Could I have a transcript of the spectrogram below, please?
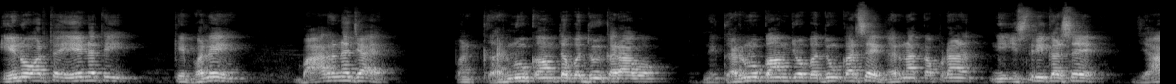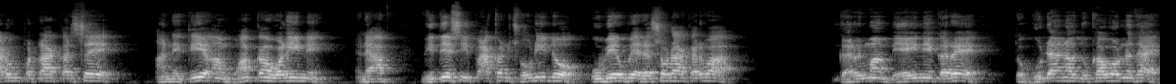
એનો અર્થ એ નથી કે ભલે બહાર ન જાય, પણ ઘરનું કામ તો બધું કરાવો. ને ઘરનું કામ જો બધું કરશે, ઘરના કપડાની ઇસ્ત્રી કરશે, ઝાડુ પટા કરશે, અને તે આમ વાંકા વળીને અને આ વિદેશી પાખંડ છોડી દો ઊભે ઊભે રસોડા કરવા, ઘરમાં બેહીને કરે, તો ગુડાનો દુખાવો ન થાય.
